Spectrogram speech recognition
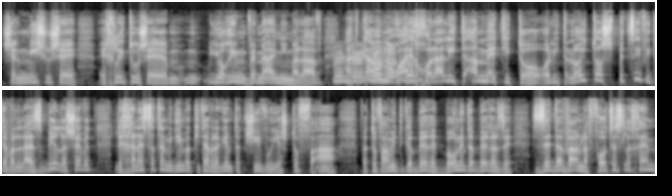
של מישהו שהחליטו שיורים ומאיימים עליו, עד כמה מורה יכולה להתעמת איתו, או לא איתו ספציפית, אבל להסביר, לשבת, לכנס את התלמידים בכיתה ולהגיד להם, תקשיבו, יש תופעה, והתופעה מתגברת, בואו נדבר על זה. זה דבר נפוץ אצלכם?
